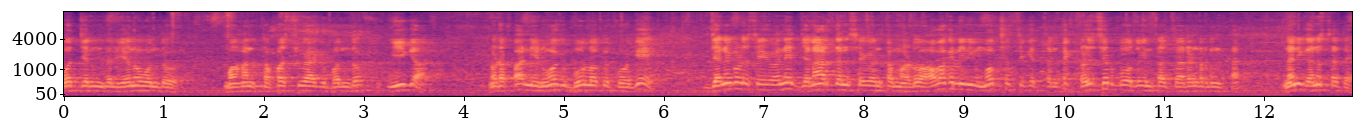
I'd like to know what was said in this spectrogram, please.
ಓದ್ ಜನ್ಮದಲ್ಲಿ ಏನೋ ಒಂದು ಮಹಾನ್ ತಪಸ್ವಿಯಾಗಿ ಬಂದು ಈಗ ನೋಡಪ್ಪ, ನೀನು ಹೋಗಿ ಭೂಲೋಕಕ್ಕೆ ಹೋಗಿ, ಜನಗಳ ಸೇವೆನೇ ಜನಾರ್ದನ ಸೇವೆ ಅಂತ ಮಾಡು. ಆವಾಗ ನಿನಗೆ ಮೋಕ್ಷ ಸಿಗುತ್ತಂತೆ ಅಂತ ಕಳಿಸಿರ್ಬೋದು ಇಂಥ ಶರಣರಂತ ನನಗೆ ಅನಿಸ್ತದೆ.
